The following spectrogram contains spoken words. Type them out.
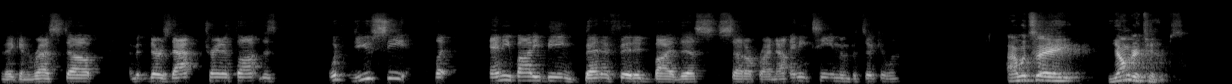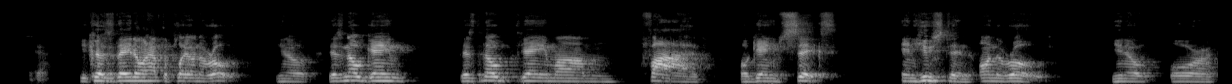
and they can rest up. I mean, there's that train of thought. Does, what do you see like anybody being benefited by this setup right now? Any team in particular? I would say younger teams. Okay. Because they don't have to play on the road. You know, there's no game, there's no game um, five or game six in Houston on the road, you know, or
